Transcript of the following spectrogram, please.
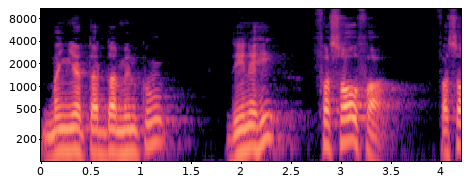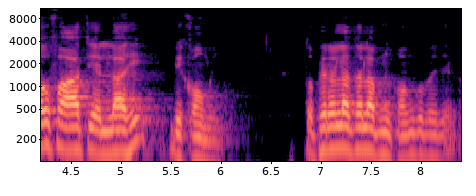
من تردا منکم دین ہی فصوفا فصوفا آتی اللہ ہی بقومی تو پھر اللہ تعالیٰ اپنی قوم کو بھیجے گا۔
